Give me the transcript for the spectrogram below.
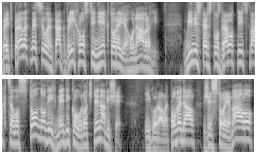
veď preleďme si len tak v rýchlosti niektoré jeho návrhy. Ministerstvo zdravotníctva chcelo 100 nových medikov ročne navyše. Igor ale povedal, že 100 je málo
